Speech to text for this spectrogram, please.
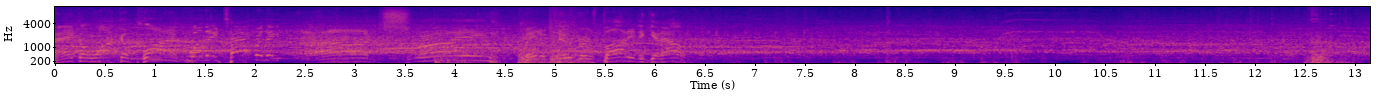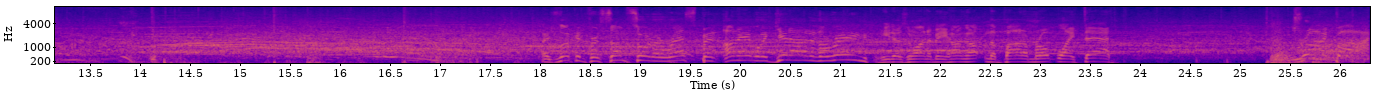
Ankle lock applied. Will they tap or they... Ah, trying. Way to maneuver his body to get out. He's looking for some sort of respite, unable to get out of the ring. He doesn't want to be hung up in the bottom rope like that. Drive by.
